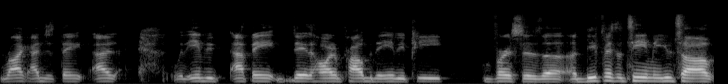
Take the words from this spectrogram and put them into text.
Rock, I just think I with MVP, I think James Harden probably the MVP versus a, a, defensive team in Utah.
